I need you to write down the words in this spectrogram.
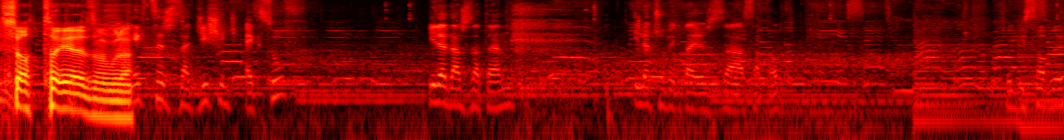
Co to jest w ogóle? Nie chcesz za 10 eksów? Ile dasz za ten? Ile człowiek dajesz za support? Twój?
